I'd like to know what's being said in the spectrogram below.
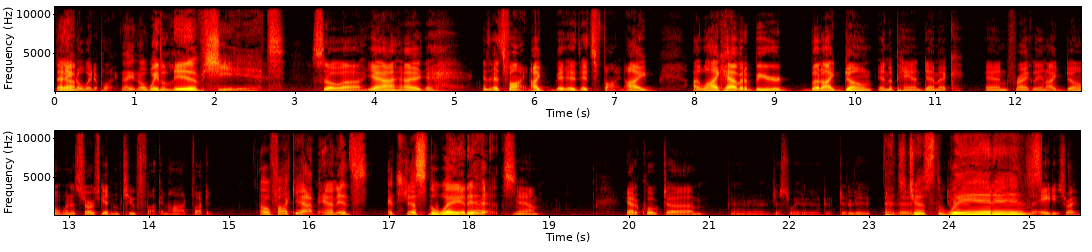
That Yeah. ain't no way to play. There ain't no way to live. Shit. So uh, yeah, I, it's fine. I it, it's fine. I I like having a beard, but I don't in the pandemic, and frankly, and I don't when it starts getting too fucking hot. Fuck it. Oh fuck yeah, man. It's it's just the way it is. Yeah. You had a quote. Um, just wait. That's just the way it is. From the '80s, right?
